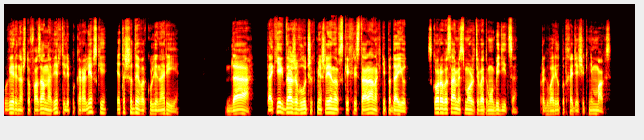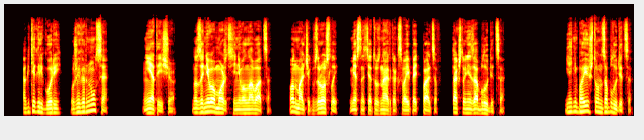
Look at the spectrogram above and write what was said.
Уверена, что фазан на вертеле по-королевски – это шедевр кулинарии. Да, таких даже в лучших мишленовских ресторанах не подают. Скоро вы сами сможете в этом убедиться, проговорил подходящий к ним Макс. А где Григорий? Уже вернулся? Нет еще. Но за него можете не волноваться. Он мальчик взрослый, местность эту знает как свои пять пальцев, так что не заблудится. Я не боюсь, что он заблудится,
